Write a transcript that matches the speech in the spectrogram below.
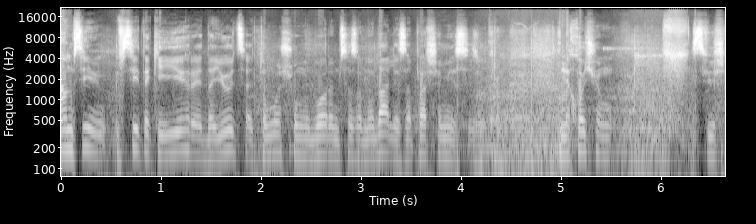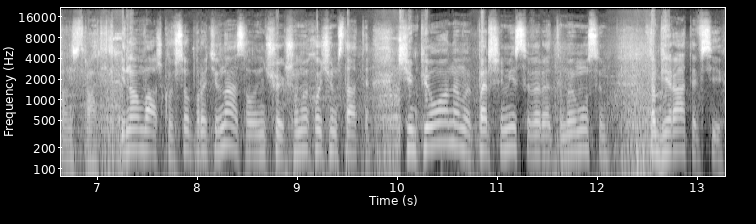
Нам всі, всі такі ігри даються, тому що ми боремося за медалі, за перше місце, зокрема. Не хочемо свій шанс втратити. І нам важко, все проти нас, але нічого, якщо ми хочемо стати чемпіонами, перше місце виграти, ми мусимо обіграти всіх.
